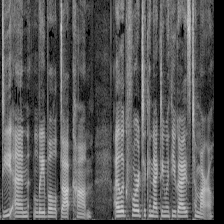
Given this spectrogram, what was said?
D N label.com. I look forward to connecting with you guys tomorrow.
